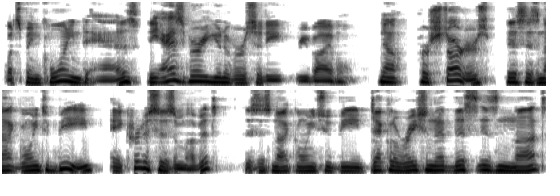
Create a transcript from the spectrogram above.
what's been coined as the Asbury University Revival. Now, for starters, this is not going to be a criticism of it. This is not going to be declaration that this is not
